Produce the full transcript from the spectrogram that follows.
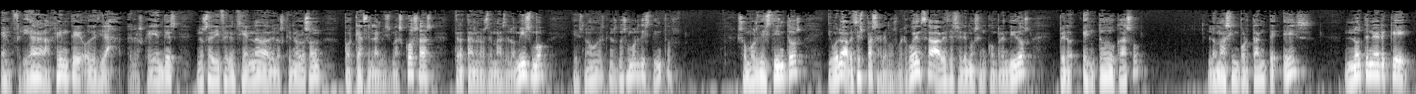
enfriar a la gente o decir, ah, los creyentes no se diferencian nada de los que no lo son porque hacen las mismas cosas, tratan a los demás de lo mismo. Y es, no, es que nosotros somos distintos. Somos distintos y bueno, a veces pasaremos vergüenza, a veces seremos incomprendidos, pero en todo caso, lo más importante es no tener que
